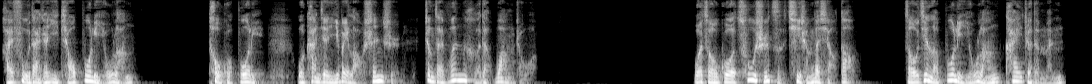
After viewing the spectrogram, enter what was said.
还附带着一条玻璃游廊。透过玻璃，我看见一位老绅士正在温和的望着我。我走过粗石子砌成的小道，走进了玻璃游廊开着的门。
